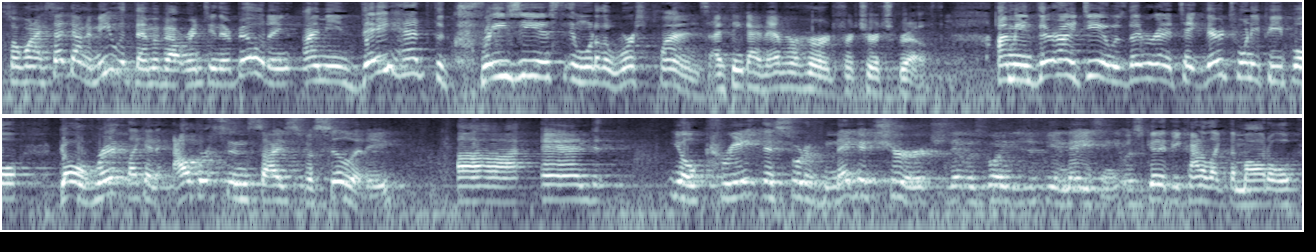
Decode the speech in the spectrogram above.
so when I sat down to meet with them about renting their building, I mean, they had the craziest and one of the worst plans I think I've ever heard for church growth. I mean, their idea was they were going to take their 20 people, go rent like an Albertson-sized facility, uh, and you know, create this sort of mega church that was going to just be amazing. It was going to be kind of like the model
